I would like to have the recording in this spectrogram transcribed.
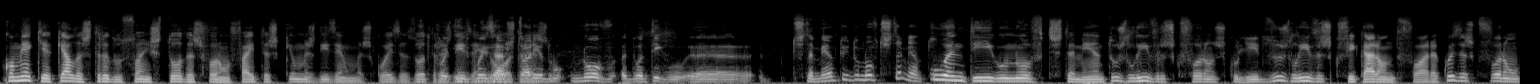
Como é que aquelas traduções todas foram feitas que umas dizem umas coisas, outras Depois, e dizem depois há a outras? história do, novo, do Antigo eh, Testamento e do Novo Testamento. O Antigo, o Novo Testamento, os livros que foram escolhidos, os livros que ficaram de fora, coisas que foram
